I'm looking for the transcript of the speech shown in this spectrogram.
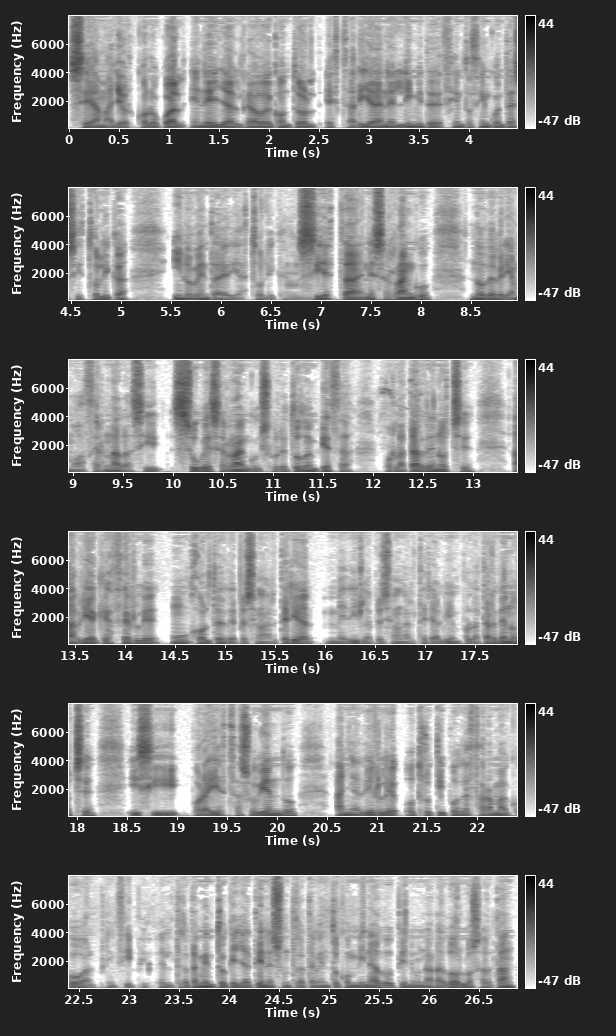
sea mayor. Con lo cual, en ella el grado de control estaría en el límite de 150 de sistólica y 90 de diastólica. Mm. Si está en ese rango, no deberíamos hacer nada. Si sube ese rango y sobre todo empieza por la tarde-noche, habría que hacerle un holter de presión arterial, medir la presión arterial bien por la tarde-noche y si por ahí está subiendo, añadirle otro tipo de fármaco al principio. El tratamiento que ya tiene es un tratamiento combinado, tiene un arador, los sartán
